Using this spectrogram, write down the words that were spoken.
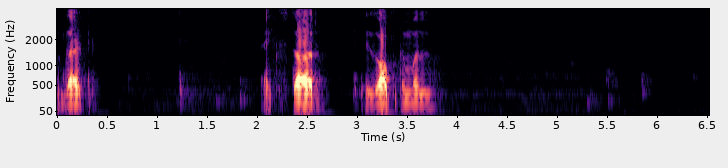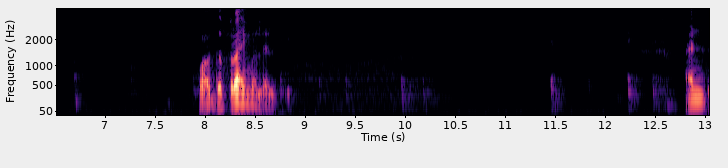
that x star is optimal for the primal LP. And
